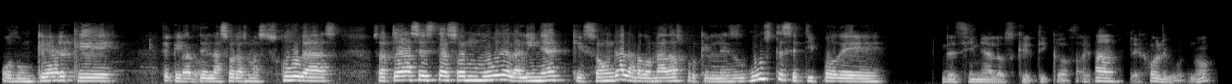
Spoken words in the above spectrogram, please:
o Dunkerque, Sí, claro. este, Las Horas Más Oscuras, o sea, todas estas son muy de la línea que son galardonadas porque les gusta ese tipo de... De cine a los críticos de, de Hollywood, ¿no?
